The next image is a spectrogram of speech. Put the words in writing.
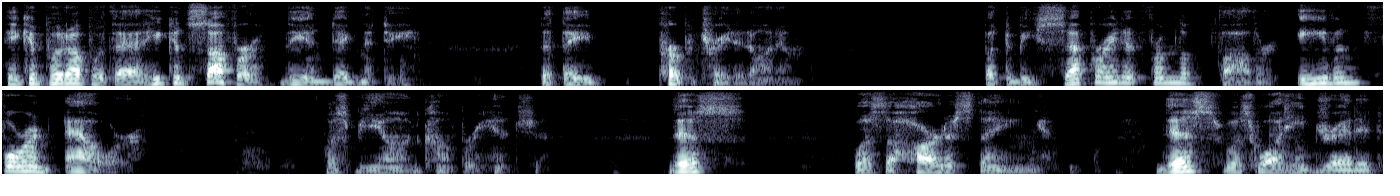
He could put up with that. He could suffer the indignity that they perpetrated on him. But to be separated from the Father, even for an hour, was beyond comprehension. This was the hardest thing. This was what he dreaded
